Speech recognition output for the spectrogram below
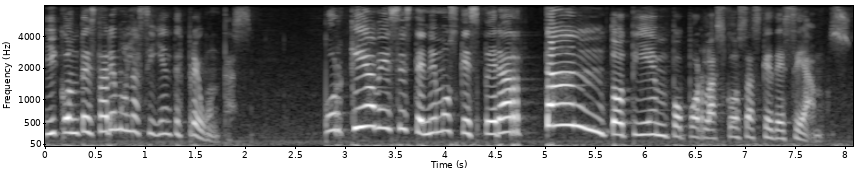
Y contestaremos las siguientes preguntas. ¿Por qué a veces tenemos que esperar tanto tiempo por las cosas que deseamos?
